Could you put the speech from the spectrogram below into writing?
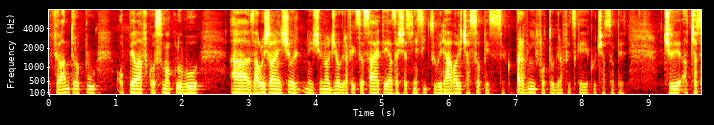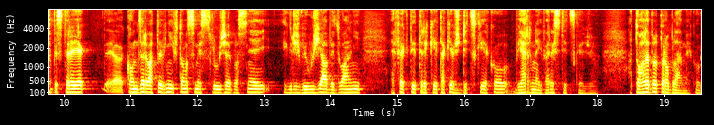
filantropů opila v kosmoklubu a založila National Geographic Society a za 6 měsíců vydávali časopis, jako první fotografický jako časopis. Čili a časopis, který je konzervativní v tom smyslu, že vlastně i když využívá vizuální efekty, triky, tak je vždycky jako věrný, veristický. Že? A tohle byl problém. Jako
